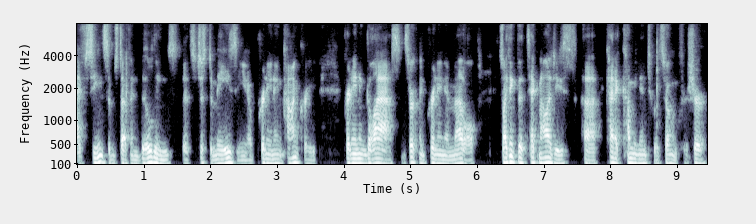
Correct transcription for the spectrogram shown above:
I've seen some stuff in buildings that's just amazing, you know, printing in concrete, printing in glass, and certainly printing in metal. So I think the technology's uh, kind of coming into its own for sure.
